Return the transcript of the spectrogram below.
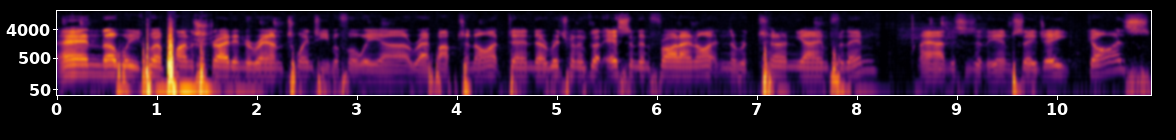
And uh, we plunge straight into round 20 before we uh, wrap up tonight. And uh, Richmond have got Essendon Friday night in the return game for them. Uh, this is at the MCG, guys.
